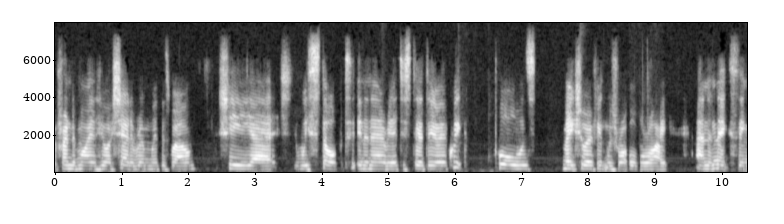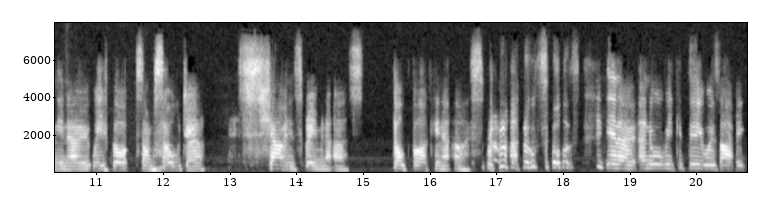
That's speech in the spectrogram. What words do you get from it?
a friend of mine who I shared a room with as well, she, uh, we stopped in an area just to do a quick pause, make sure everything was all right. And the next thing you know, we've got some soldier shouting and screaming at us, dog barking at us, and all sorts, you know. And all we could do was like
